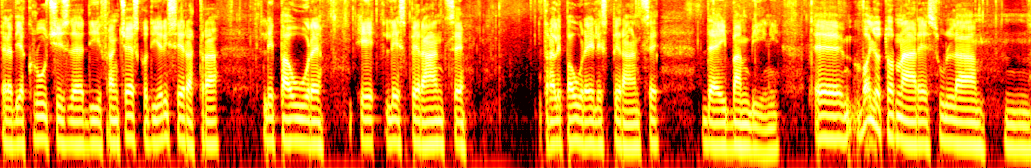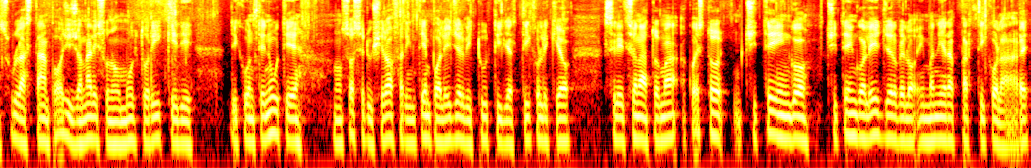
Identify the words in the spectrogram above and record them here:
della Via Crucis di Francesco di ieri sera tra le paure e le speranze, tra le paure e le speranze dei bambini. Eh, voglio tornare sulla, mh, mm, sulla, stampa. Oggi i giornali sono molto ricchi di, di contenuti e non so se riuscirò a fare in tempo a leggervi tutti gli articoli che ho selezionato, ma questo ci tengo, ci tengo a leggervelo in maniera particolare.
